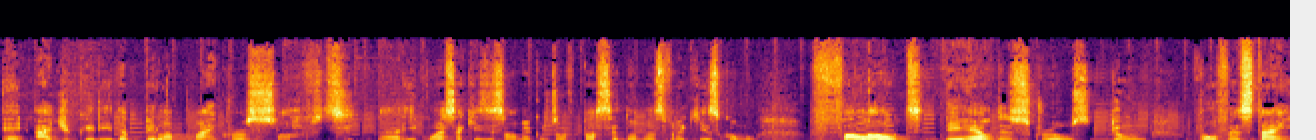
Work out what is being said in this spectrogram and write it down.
é adquirida pela Microsoft. Tá? E com essa aquisição, a Microsoft passa a ser dona das franquias como Fallout, The Elder Scrolls, Doom, Wolfenstein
